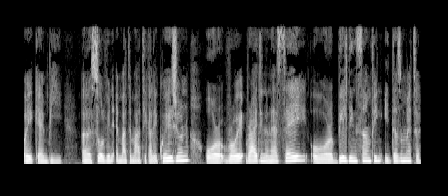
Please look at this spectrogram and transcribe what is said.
or it can be uh, solving a mathematical equation or writing an essay or building something. It doesn't matter.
